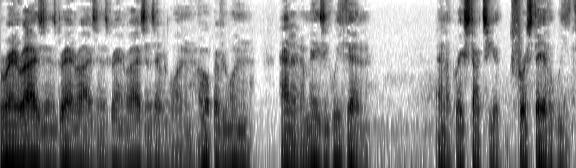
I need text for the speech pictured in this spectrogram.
Grand risings, grand risings, grand risings, everyone. I hope everyone had an amazing weekend and a great start to your first day of the week.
